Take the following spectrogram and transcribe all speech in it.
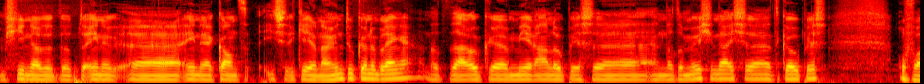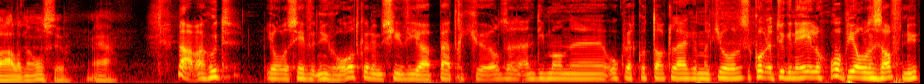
Misschien dat we op de ene, eh, ene kant iets een keer naar hun toe kunnen brengen. Dat daar ook eh, meer aanloop is eh, en dat er merchandise te koop is. Of we halen naar ons toe. Ja. Nou, maar goed. Joris heeft het nu gehoord. Kunnen we misschien via Patrick Geurts en, en die man eh, ook weer contact leggen met Joris. Er komt natuurlijk een hele hoop Joris af nu.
